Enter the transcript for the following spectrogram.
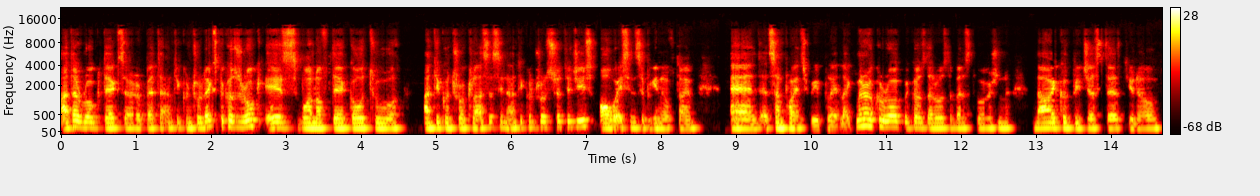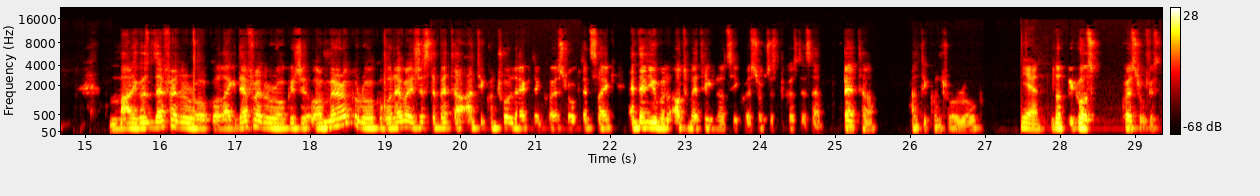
other rogue decks are better anti-control decks because rogue is one of the go-to anti-control classes in anti-control strategies always since the beginning of time. And at some points we played like Miracle Rogue because that was the best version. Now it could be just that you know Malygos Death Rattle Rogue or like Death Rattle Rogue is or Miracle Rogue or whatever is just a better anti-control deck than Quest Rogue. That's like, and then you will automatically not see Quest Rogue just because there's a better anti-control rogue yeah. not because Quest Rogue is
